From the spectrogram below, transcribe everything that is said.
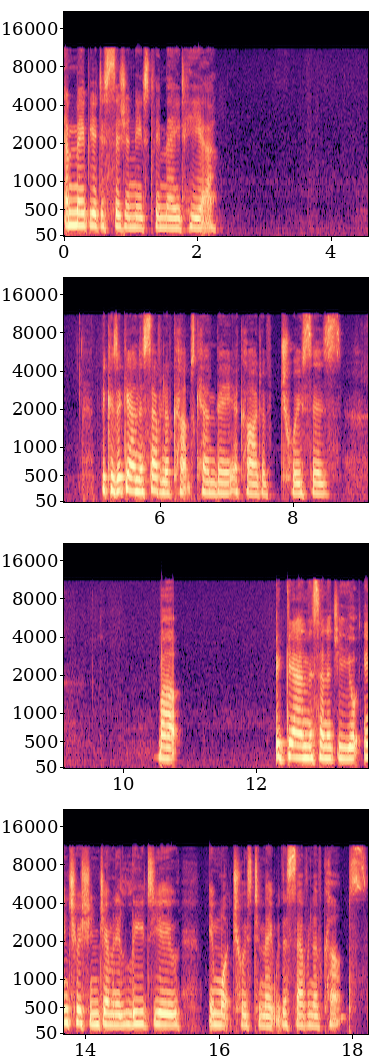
And maybe a decision needs to be made here. Because again, the Seven of Cups can be a card of choices. But again, this energy, your intuition generally leads you in what choice to make with the Seven of Cups.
